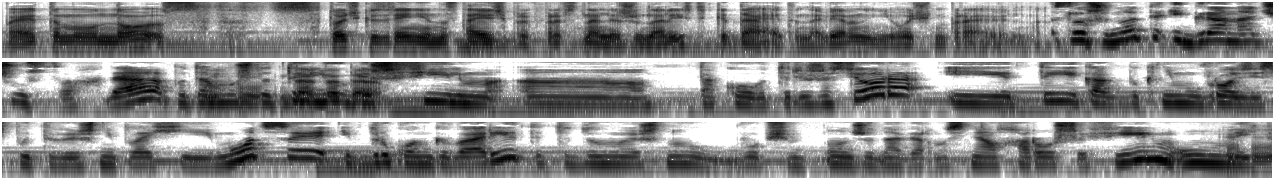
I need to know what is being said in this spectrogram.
Поэтому, но с, с точки зрения настоящей профессиональной журналистики, да, это, наверное, не очень правильно. Слушай, ну это игра на чувствах, да, потому угу, что ты да, любишь да, да. фильм э, такого-то режиссера, и ты как бы к нему вроде испытываешь неплохие эмоции, и вдруг он говорит, и ты думаешь, ну, в общем, он же, наверное, снял хороший фильм, умный, угу.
